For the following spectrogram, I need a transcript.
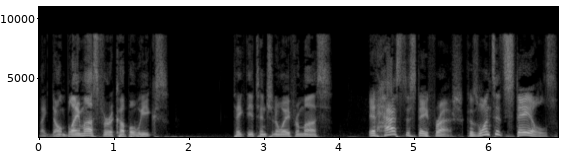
Like, don't blame us for a couple weeks. Take the attention away from us. It has to stay fresh because once it stales,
